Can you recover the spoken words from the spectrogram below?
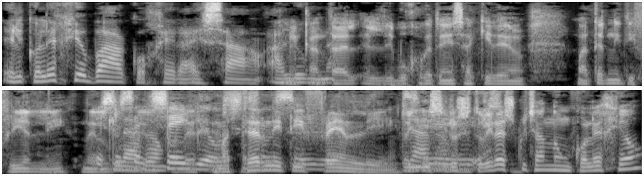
el colegio va a acoger a esa Me alumna. encanta el, el dibujo que tenéis aquí de Maternity Friendly. del- Ese es Claro. el sello. es el Maternity sello. friendly. Oye, Claro. si nos estuviera escuchando un colegio,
